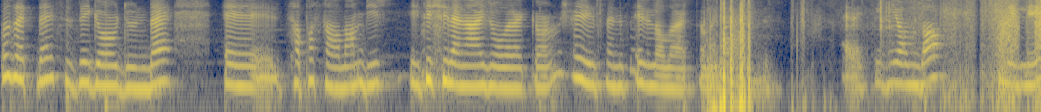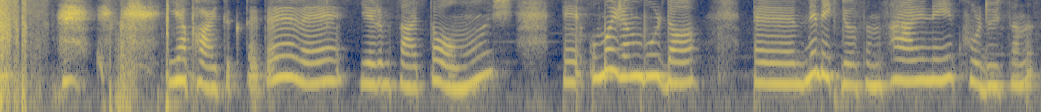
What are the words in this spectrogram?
Özetle sizi gördüğünde e, sapa sağlam bir dişil enerji olarak görmüş. Erilseniz eril olarak da alabilirsiniz. Evet videomda sinirli yap artık dedi ve yarım saatte olmuş. Ee, umarım burada e, ne bekliyorsanız, hayalini neyi kurduysanız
